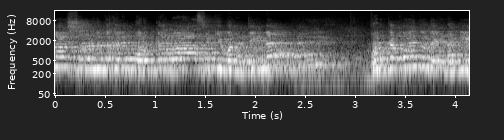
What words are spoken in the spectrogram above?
আপনার শরীরে তো খালি বোরকা পরা আছে, কি বলে? ঠিক না? বোরকা পরে তো দেখ নাকি?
